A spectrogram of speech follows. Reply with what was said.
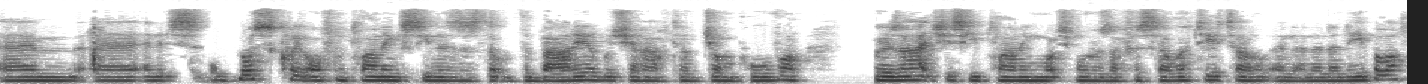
Um, uh, and it's most quite often planning seen as the, the, barrier which you have to jump over, whereas I actually see planning much more as a facilitator and, and an enabler.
